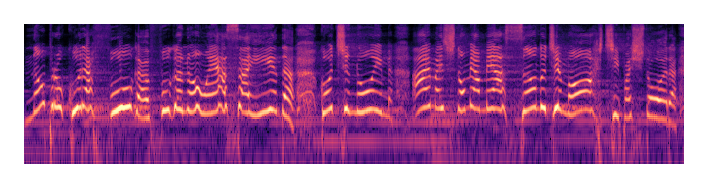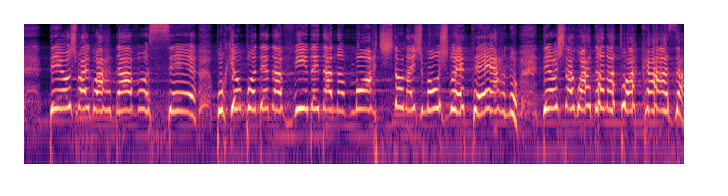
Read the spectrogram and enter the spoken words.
Não procura a fuga, a fuga não é a saída. Continue. Ai, mas estão me ameaçando de morte, pastora. Deus vai guardar você, porque o poder da vida e da morte estão nas mãos do eterno. Deus está guardando a tua casa,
